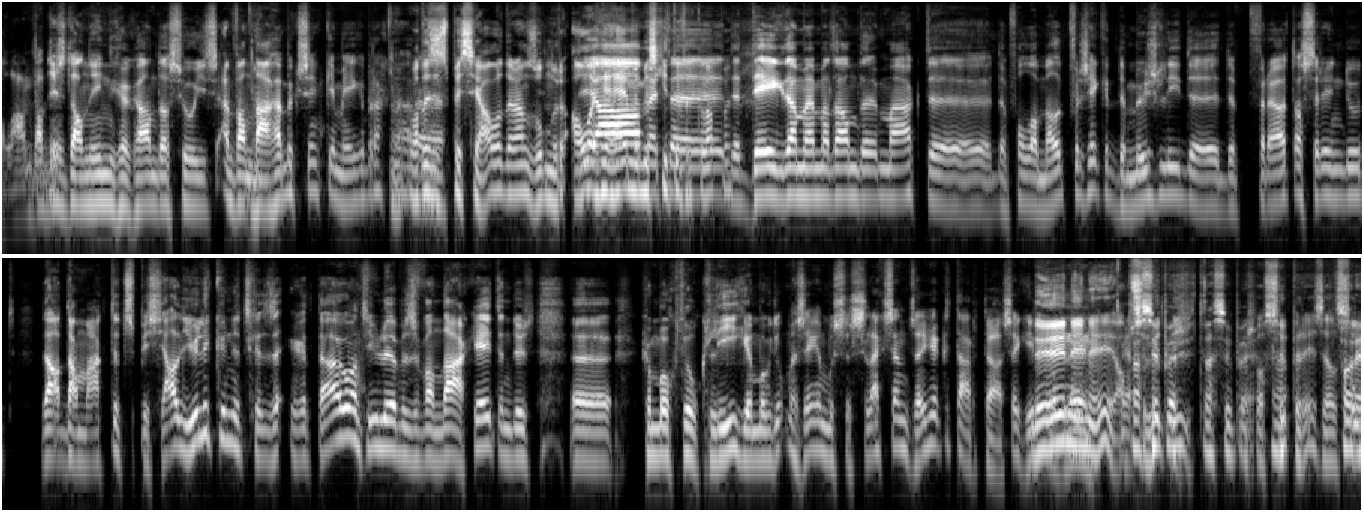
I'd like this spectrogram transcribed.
Voilà, dat is dan ingegaan, dat is zoiets. En vandaag heb ik ze een keer meegebracht. Ja, naar, Wat is eh, het speciale eraan, zonder alle ja, geheimen met, misschien te eh, verklappen? De deeg dat mijn madame de, maakt, de, de volle melk verzekerd, de muesli, de, de fruit dat ze erin doet. Dat, dat maakt het speciaal. Jullie kunnen het getuigen, want jullie hebben ze vandaag gegeten. Dus eh, je mocht ook liegen. Je mocht ook maar zeggen, moest ze slecht zijn, zeg ik het daar thuis. Geen Nee, nee, probleem. nee, Ja. Het was absoluut super. niet. Het was super. Het was super, hè. Zelfs Voor zonder,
